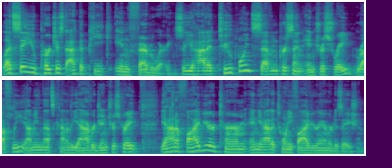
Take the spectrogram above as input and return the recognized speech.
let's say you purchased at the peak in February. So you had a 2.7% interest rate, roughly. I mean, that's kind of the average interest rate. You had a five year term and you had a 25 year amortization.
